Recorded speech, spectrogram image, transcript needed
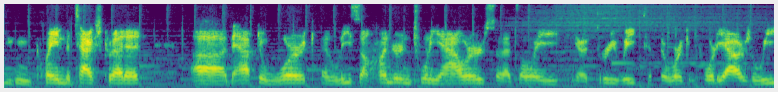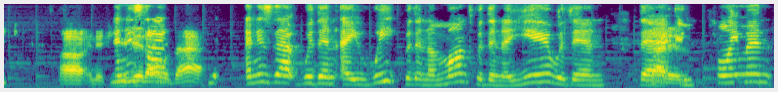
you can claim the tax credit. Uh, they have to work at least 120 hours, so that's only you know three weeks if they're working 40 hours a week. Uh, and if you and hit that, all of that, and is that within a week, within a month, within a year, within their is, employment?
